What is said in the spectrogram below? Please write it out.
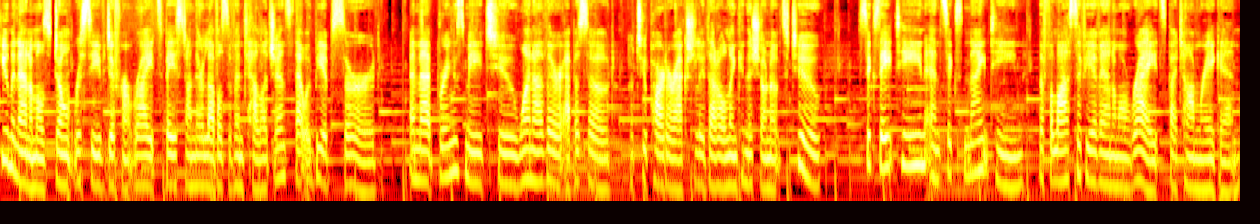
Human animals don't receive different rights based on their levels of intelligence. That would be absurd. And that brings me to one other episode, a two parter actually, that I'll link in the show notes too 618 and 619 The Philosophy of Animal Rights by Tom Regan.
